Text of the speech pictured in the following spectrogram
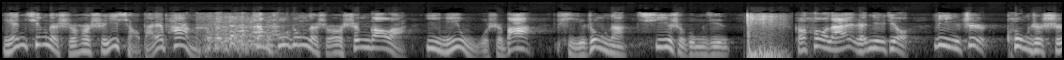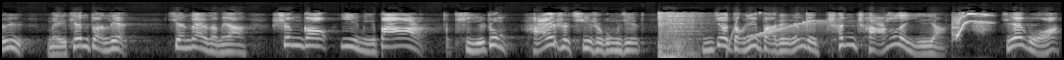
年轻的时候是一小白胖子，上初中的时候身高啊一米五十八，体重呢七十公斤。可后来人家就立志控制食欲，每天锻炼。现在怎么样？身高一米八二，体重还是七十公斤，你就等于把这人给抻长了一样。结果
